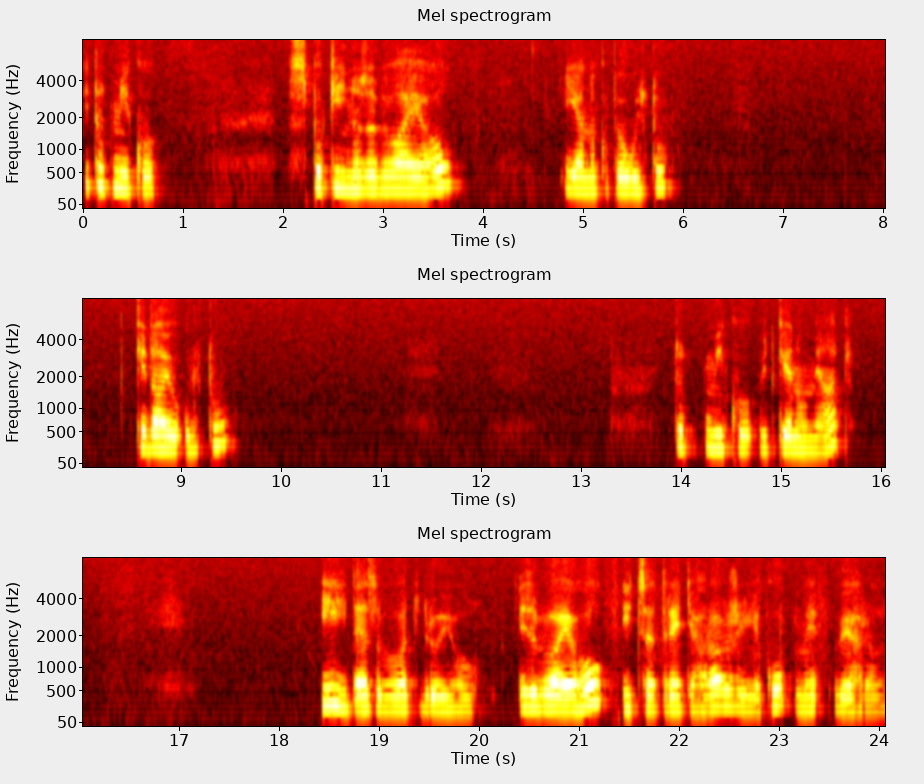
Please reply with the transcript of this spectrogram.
І тут Міко спокійно забиває гол. Я накопив ульту. Кидаю ульту. Тут Міко відкинув м'яч. І йде забивати другий гол. І забиває гол, і це третя гра вже, яку ми виграли.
